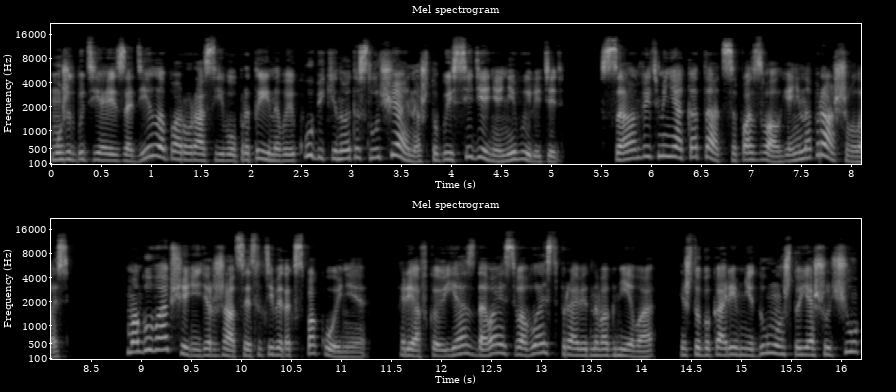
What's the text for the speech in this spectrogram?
может быть, я и задела пару раз его протеиновые кубики, но это случайно, чтобы из сидения не вылететь. Сам ведь меня кататься позвал, я не напрашивалась. Могу вообще не держаться, если тебе так спокойнее. Рявкаю я, сдаваясь во власть праведного гнева. И чтобы Карим не думал, что я шучу,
